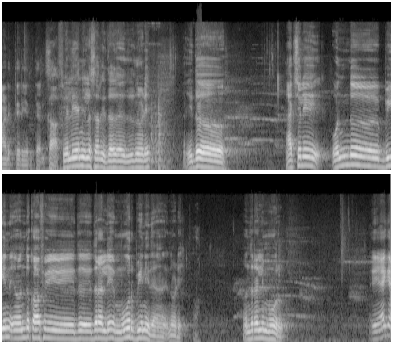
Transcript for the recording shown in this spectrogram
ಮಾಡುತ್ತೀರಿ ಅಂತ ಅನ್ಸ ಕಾಫಿಯಲ್ಲಿ ಏನಿಲ್ಲ ಸರ್ ಇದು ಇದು ನೋಡಿ. ಇದು ಆ್ಯಕ್ಚುಲಿ ಒಂದು ಬೀನ್ ಒಂದು ಕಾಫಿ ಇದು ಇದರಲ್ಲಿ ಮೂರು ಬೀನ್ ಇದೆ ನೋಡಿ. ಒಂದರಲ್ಲಿ ಮೂರು. ಹೇಗೆ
